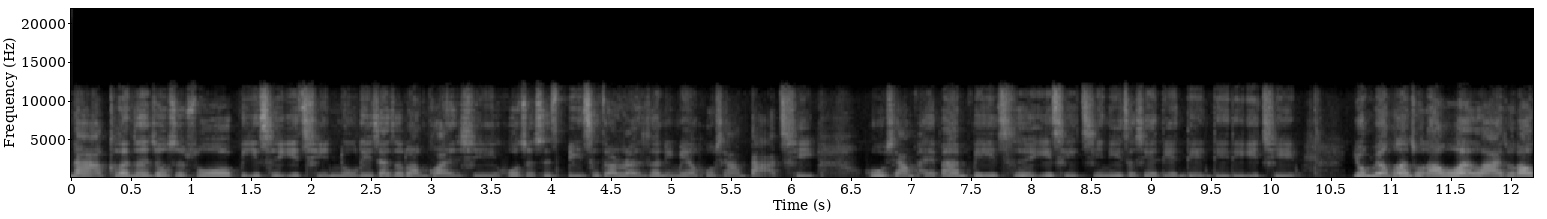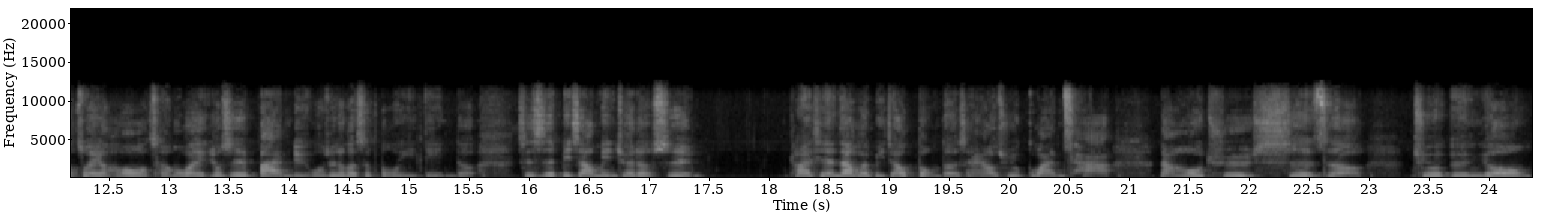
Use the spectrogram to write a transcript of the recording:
那可能就是说，彼此一起努力在这段关系，或者是彼此的人生里面互相打气，互相陪伴彼此，一起经历这些点点滴滴，一起有没有可能走到未来，走到最后成为就是伴侣？我觉得这个是不一定的，只是比较明确的是，他现在会比较懂得想要去观察，然后去试着去运用。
